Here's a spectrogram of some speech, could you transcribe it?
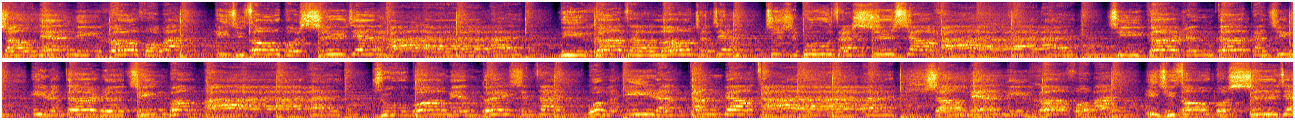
少年，你和伙伴一起走过时间海，你和他搂着肩，只是不再是小孩。几个人的感情依然的热情澎湃。如果面对现在，我们依然敢表态。少年，你和伙伴一起走过时间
